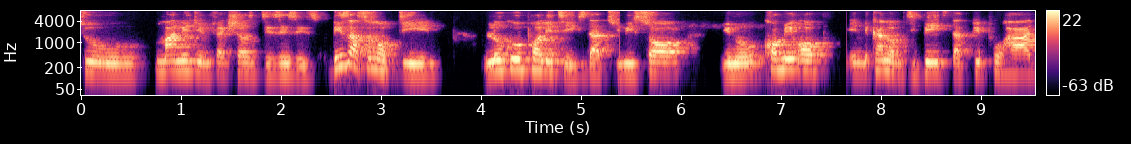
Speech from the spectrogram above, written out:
to manage infectious diseases. These are some of the local politics that we saw, you know, coming up in the kind of debates that people had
